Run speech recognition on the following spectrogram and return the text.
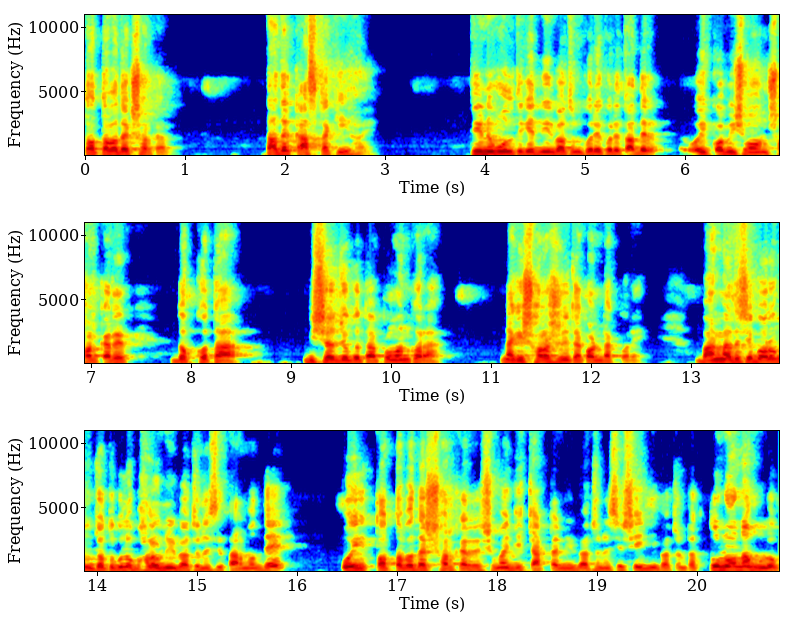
তত্ত্বাবধায়ক সরকার, তাদের কাজটা কি হয়? তৃণমূল থেকে নির্বাচন করে করে তাদের ওই কমিশন সরকারের দক্ষতা, বিশ্বাসযোগ্যতা প্রমাণ করা, নাকি সরাসরি তা কন্ডাক্ট করে? বাংলাদেশে বরং যতগুলো ভালো নির্বাচন হয়েছে, তার মধ্যে ওই তত্ত্বাবধায়ক সরকারের সময় যে চারটা নির্বাচন হয়েছে, সেই নির্বাচনটা তুলনামূলক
